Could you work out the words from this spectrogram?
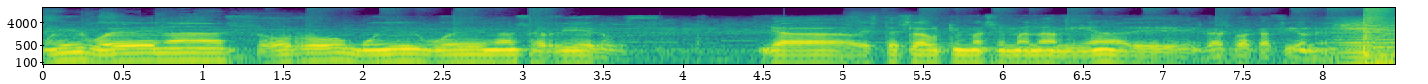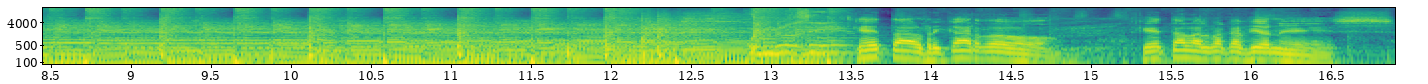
Muy buenas, zorro, muy buenas, arrieros. Ya esta es la última semana mía de las vacaciones. ¿Qué tal Ricardo? ¿Qué tal las vacaciones?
